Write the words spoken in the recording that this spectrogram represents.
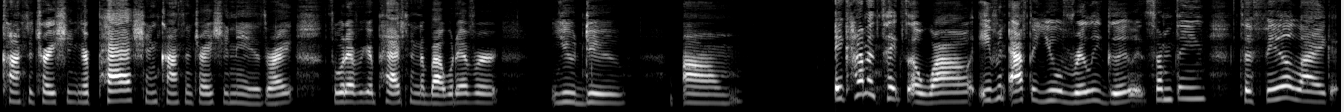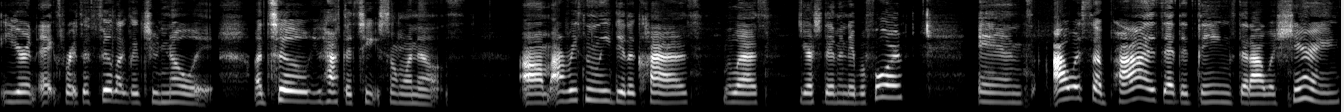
concentration your passion concentration is right? So whatever you're passionate about whatever you do um it kind of takes a while even after you're really good at something to feel like you're an expert to feel like that you know it until you have to teach someone else. Um i recently did a class the last yesterday and the day before and I was surprised at the things that I was sharing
